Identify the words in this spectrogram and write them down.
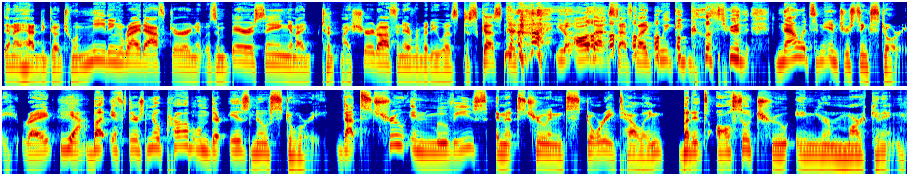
then I had to go to a meeting right after and it was embarrassing and I took my shirt off and everybody was disgusted. you know, all that stuff. Like we could go through. The, now it's an interesting story, right? Yeah. But if there's no problem, there is no story. That's true in movies and it's true in storytelling, but it's also true in your marketing.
